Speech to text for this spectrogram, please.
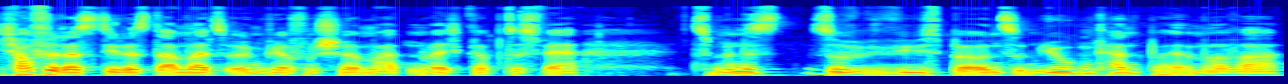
Ich hoffe, dass die das damals irgendwie auf dem Schirm hatten, weil ich glaube, das wäre zumindest so, wie, wie es bei uns im Jugendhandball immer war.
